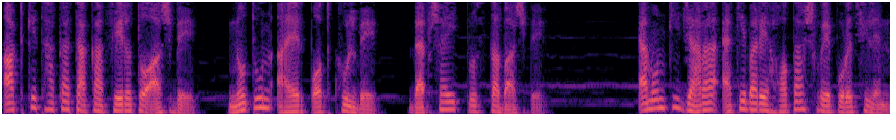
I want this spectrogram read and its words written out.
আটকে থাকা টাকা ফেরত আসবে, নতুন আয়ের পথ খুলবে, ব্যবসায়িক প্রস্তাব আসবে। এমনকি যারা একেবারে হতাশ হয়ে পড়েছিলেন,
